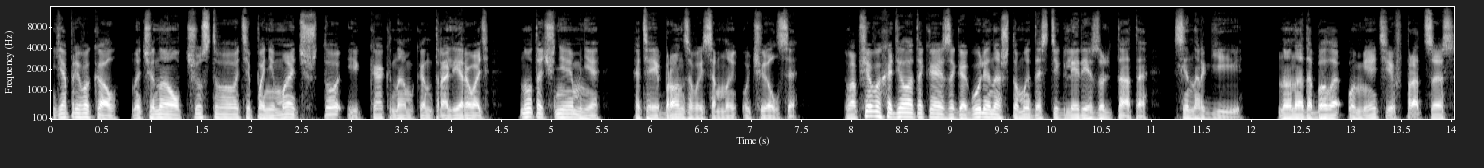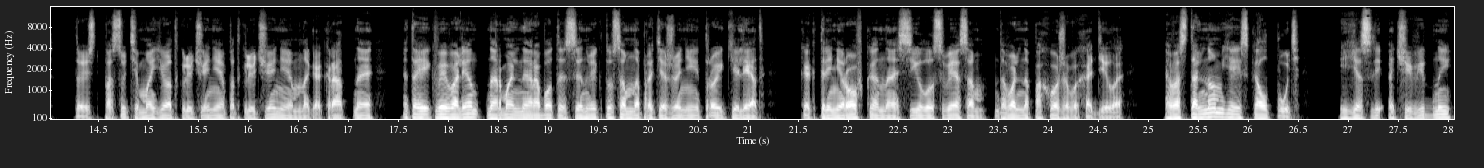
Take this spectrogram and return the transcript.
Я привыкал, начинал чувствовать и понимать, что и как нам контролировать, ну, точнее мне — хотя и бронзовый со мной учился. Вообще выходила такая загогулина, что мы достигли результата, синергии. Но надо было уметь и в процесс, то есть, по сути, мое отключение-подключение многократное — это эквивалент нормальной работы с Инвиктусом на протяжении тройки лет. Как тренировка на силу с весом довольно похоже выходила. В остальном я искал путь. И если очевидный,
